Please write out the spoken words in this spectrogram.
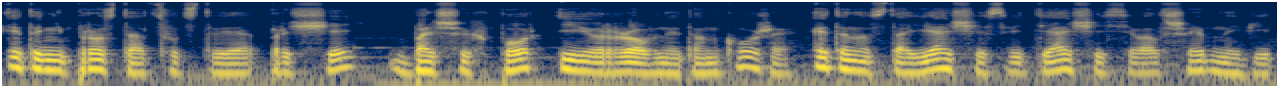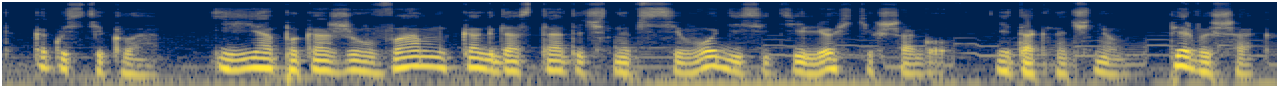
Это не просто отсутствие прыщей, больших пор и ровный тон кожи. Это настоящий светящийся волшебный вид, как у стекла. И я покажу вам, как достаточно всего 10 легких шагов. Итак, начнем. Первый шаг.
